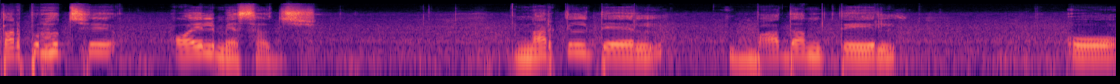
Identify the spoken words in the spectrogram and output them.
তারপর হচ্ছে অয়েল ম্যাসাজ। নারকেল তেল, বাদাম তেল ও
